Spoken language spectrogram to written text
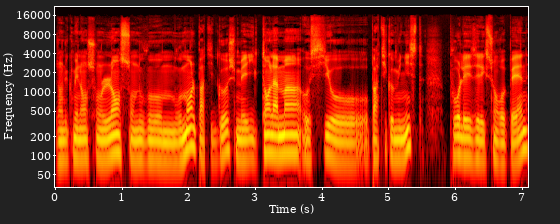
Jean-Luc Mélenchon lance son nouveau mouvement, le Parti de gauche, mais il tend la main aussi au, Parti communiste pour les élections européennes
